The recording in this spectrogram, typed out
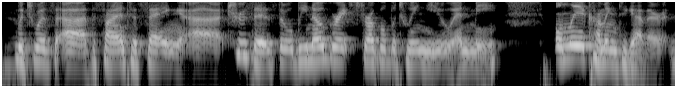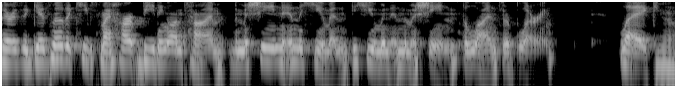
yeah. which was uh the scientist saying uh truth is there will be no great struggle between you and me only a coming together. There is a gizmo that keeps my heart beating on time. The machine in the human the human in the machine. The lines are blurring. Like yeah.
